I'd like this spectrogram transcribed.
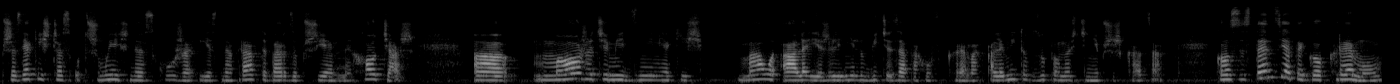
przez jakiś czas utrzymuje się na skórze i jest naprawdę bardzo przyjemny, chociaż e, możecie mieć z nim jakieś małe ale, jeżeli nie lubicie zapachów w kremach, ale mi to w zupełności nie przeszkadza. Konsystencja tego kremu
